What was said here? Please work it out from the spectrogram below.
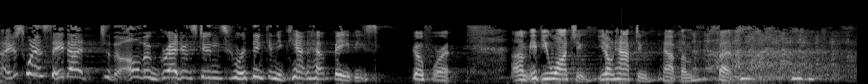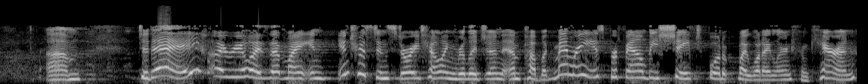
I just want to say that to the, all the graduate students who are thinking you can't have babies. Go for it. Um, if you want to. You don't have to have them. But. um, Today, I realize that my in- interest in storytelling, religion, and public memory is profoundly shaped by what I learned from Karen,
